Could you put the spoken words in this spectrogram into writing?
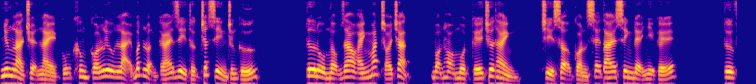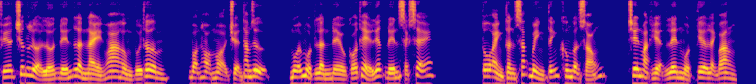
nhưng là chuyện này cũng không có lưu lại bất luận cái gì thực chất xỉn chứng cứ. Tư đồ ngộng giao ánh mắt trói chặt, bọn họ một kế chưa thành, chỉ sợ còn sẽ tái sinh đệ nhị kế. Từ phía trước lửa lớn đến lần này hoa hồng túi thơm, bọn họ mọi chuyện tham dự, mỗi một lần đều có thể liếc đến sạch sẽ. Tô ảnh thân sắc bình tĩnh không gợn sóng, trên mặt hiện lên một tia lạnh băng.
